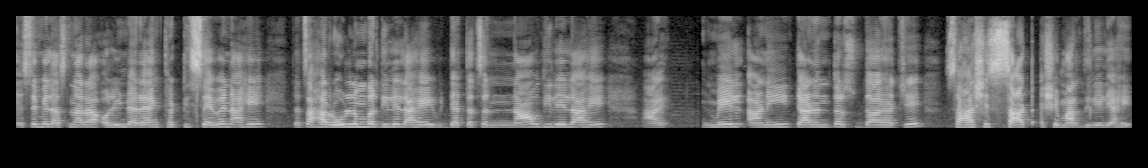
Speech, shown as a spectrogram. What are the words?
एस एम एल असणारा all India rank thirty seven आहे. त्याचा हा रोल नंबर दिलेला आहे. विद्यार्थ्याचं नाव दिलेलं आहे. आय मेल आणि त्यानंतर सुद्धा ह्याचे सहाशे साठ असे मार्क दिलेले आहेत.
